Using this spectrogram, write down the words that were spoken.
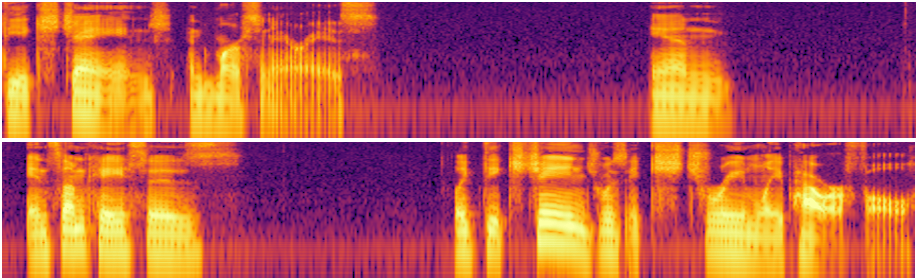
the exchange and mercenaries. And in some cases, like the exchange was extremely powerful.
